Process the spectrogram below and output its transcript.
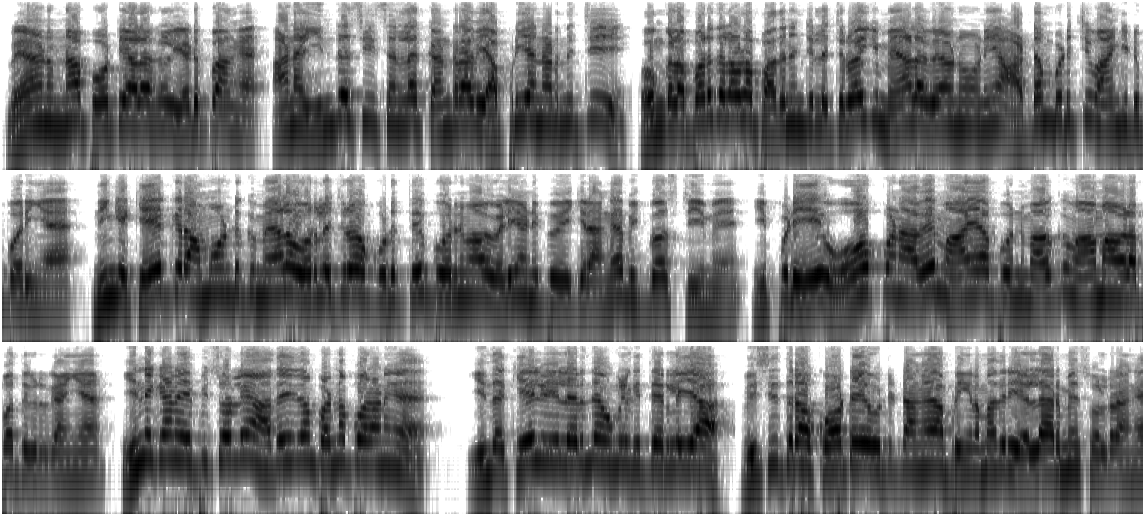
வேணும்னா போட்டியாளர்கள் எடுப்பாங்க. ஆனா இந்த சீசன்ல கன்றாவி அப்படியே நடந்துச்சு? உங்களை பொறுத்தளவுல பதினஞ்சு லட்ச ரூபாய்க்கு மேல வேணும்னு அடம் பிடிச்சு வாங்கிட்டு போறீங்க. நீங்க கேக்குற அமௌண்ட்டுக்கு மேல ஒரு லட்ச ரூபா கொடுத்து பூர்ணிமாவை வெளியே அனுப்பி வைக்கிறாங்க பிக் பாஸ் டீம் இப்படி ஓப்பனாவே மாயா பூர்ணிமாவுக்கு மாமாவில பாத்துக்கிட்டு இருக்காங்க. இன்னைக்கான எபிசோட்லயும் அதை தான் பண்ண போறானுங்க. இந்த கேள்வியில இருந்தே உங்களுக்கு தெரியலையா? விசித்ரா கோட்டையை விட்டுட்டாங்க அப்படிங்கிற மாதிரி எல்லாருமே சொல்றாங்க.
